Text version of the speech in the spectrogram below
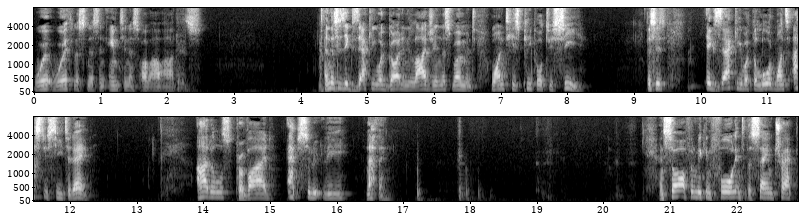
worthlessness, and emptiness of our idols. And this is exactly what God and Elijah in this moment want his people to see. This is exactly what the Lord wants us to see today. Idols provide absolutely nothing. And so often we can fall into the same trap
